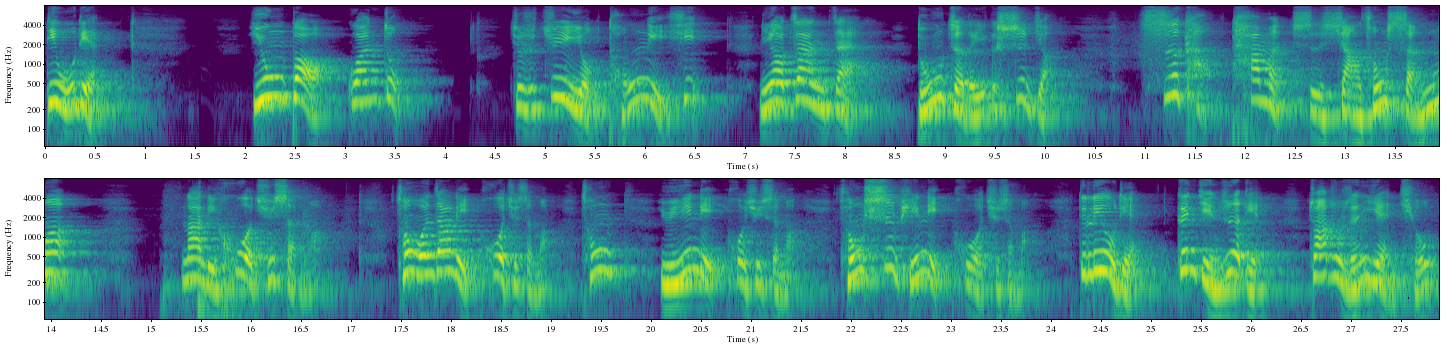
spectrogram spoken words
第五点，拥抱观众，就是具有同理心。你要站在读者的一个视角，思考他们是想从什么那里获取什么，从文章里获取什么，从语音里获取什么，从视频里获取什么。第六点，跟紧热点，抓住人眼球。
